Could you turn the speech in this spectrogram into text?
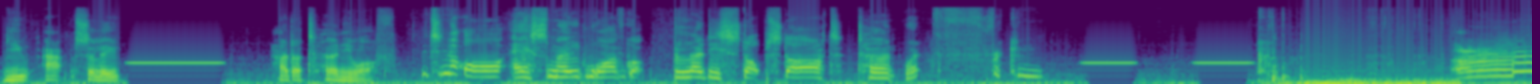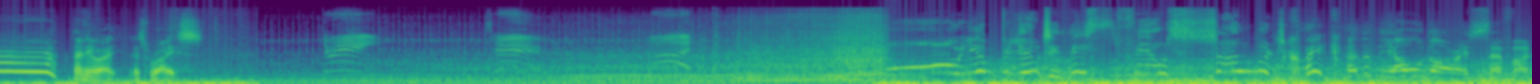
You absolute. How'd I turn you off? It's not RS mode. Why I've got bloody stop start. Turn. What the freaking Ah! Anyway, let's race. Three, two, one. Oh, beauty. This feels so much quicker than the old RS7.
